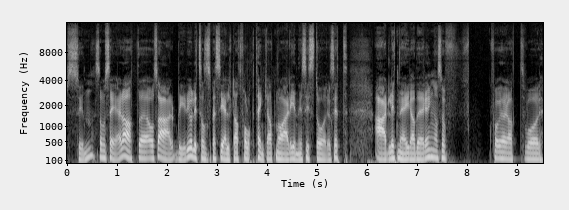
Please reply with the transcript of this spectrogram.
synd som seer, da. At, eh, og så er, blir det jo litt sånn spesielt at folk tenker at nå er de inne i siste året sitt. Er det litt nedgradering? Og så får vi høre at vår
